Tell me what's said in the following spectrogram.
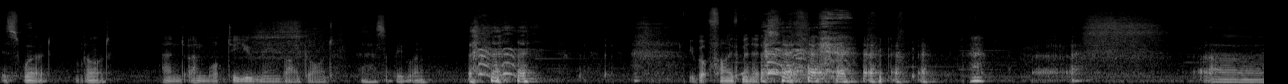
this word, God? And, and what do you mean by God? That's a big one. You've got five minutes. Uh,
